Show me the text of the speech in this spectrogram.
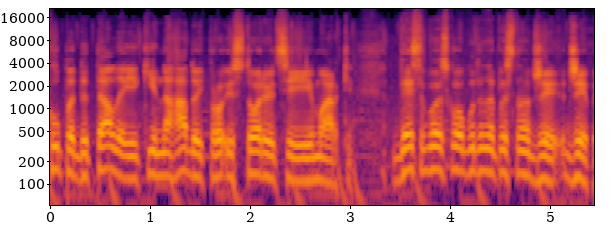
Купа деталей, які нагадують про історію цієї марки. Десь обов'язково буде написано джи- джип,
